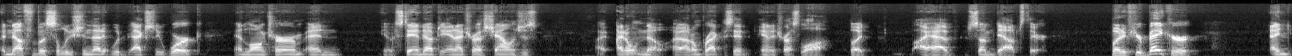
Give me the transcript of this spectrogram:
enough of a solution that it would actually work and long term and you know stand up to antitrust challenges? I, I don't know. I, I don't practice antitrust law, but I have some doubts there. But if you're Baker and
